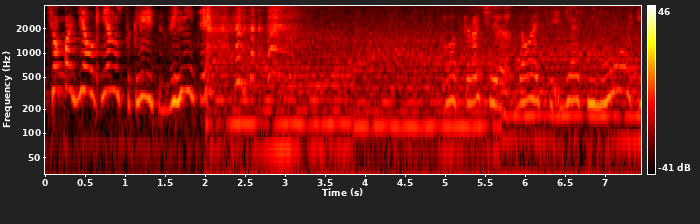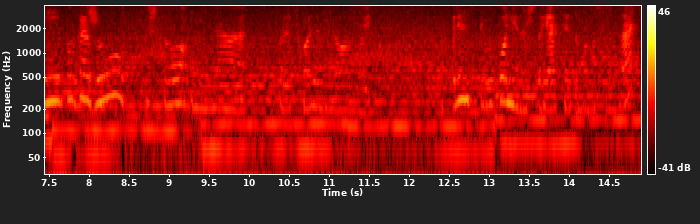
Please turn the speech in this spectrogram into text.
что поделать? Не на что клеить, извините. Вот, короче, давайте я сниму и покажу, что у меня происходит с головой. В принципе, вы поняли, что я все это буду срезать.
